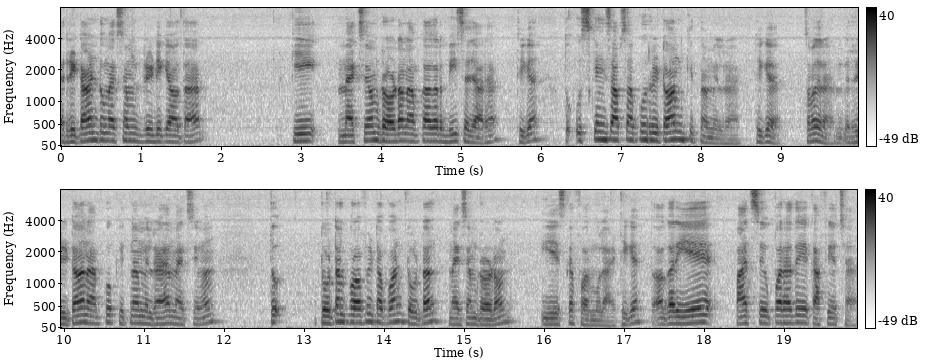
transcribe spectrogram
रिटर्न टू मैक्सिमम डी क्या होता है? कि मैक्सिमम ड्रॉडाउन आपका अगर बीस हज़ार है, ठीक है? तो उसके हिसाब से आपको रिटर्न कितना मिल रहा है, ठीक है? समझ रहे हैं? रिटर्न आपको कितना मिल रहा है मैक्सिमम तो total profit upon total maximum drawdown ये इसका फॉर्मूला है, ठीक है? तो अगर ये पाँच से ऊपर है तो ये काफ़ी अच्छा है,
